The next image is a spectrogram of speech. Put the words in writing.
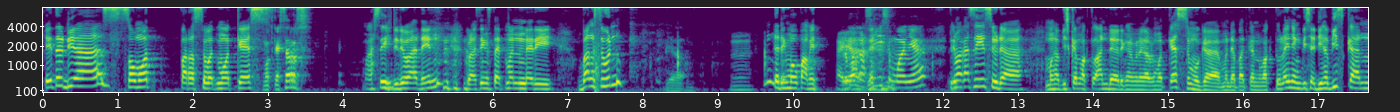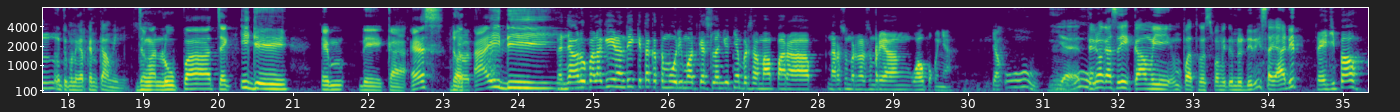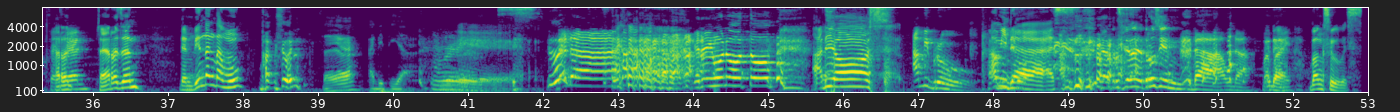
itu dia somot para sobat modcast Podcasters. masih didewatin closing statement dari Bang Sun. Ya. Ini gak ada yang mau pamit. Terima Ayo. kasih semuanya. Terima kasih sudah menghabiskan waktu Anda dengan mendengar podcast. Semoga mendapatkan waktu lain yang bisa dihabiskan untuk mendengarkan kami. Jangan lupa cek IG mdks.id. Dan jangan lupa lagi nanti kita ketemu di podcast selanjutnya bersama para narasumber-narasumber yang wow pokoknya. Yang uh, Iya, terima kasih kami empat host pamit undur diri. Saya Adit Saya Jipau, saya Ben. Saya Razan. dan bintang tamu. Bang Sun. Saya Aditya. Dadah. Gak ada yang mau nutup. Adios. Ami bro. Amidas. ya terusin aja, terusin. Udah, udah. Bye-bye. Udah, Bang Sus.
